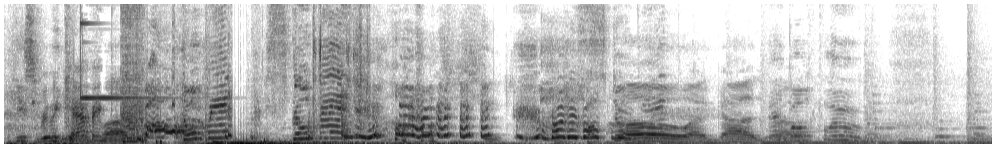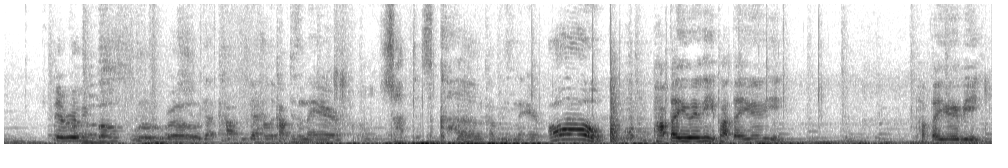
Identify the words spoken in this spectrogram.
He's really camping. Oh, stupid! Stupid! bro, they both flew. Oh my god, They bro. both flew. They really both flew, oh, bro. We got, cop- we got helicopters in the air. Drop this We cup. helicopters in the air. Oh! Pop that UAV, pop that UAV. Pop that UAV.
